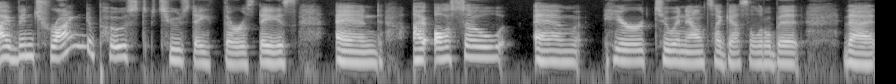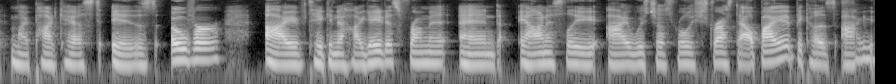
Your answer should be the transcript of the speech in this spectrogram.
I've been trying to post Tuesday, Thursdays, and I also am here to announce, I guess, a little bit that my podcast is over. I've taken a hiatus from it and honestly, I was just really stressed out by it because I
